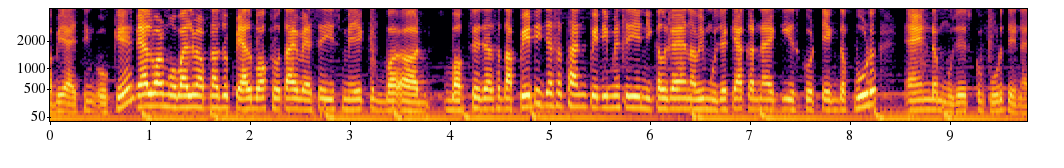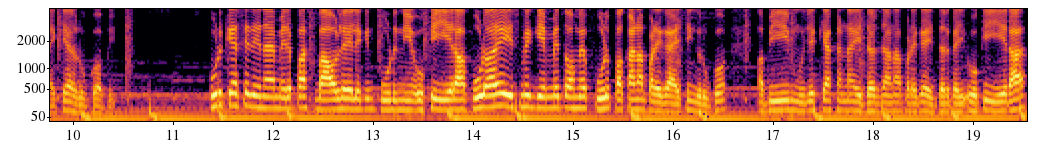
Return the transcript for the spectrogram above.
अभी आई थिंक ओके पेल वर मोबाइल में अपना जो पेल बॉक्स होता है, वैसे इसमें एक बक्से जैसा था, पेटी जैसा था एंड पेटी में से ये निकल गया अभी मुझे क्या करना है कि इसको टेक द फ़ूड एंड मुझे इसको फ़ूड देना है। क्या, रुको अभी। फ़ूड कैसे देना है? मेरे पास बाउल है, लेकिन फ़ूड नहीं है। ओके ये रहा फ़ूड अरे, इसमें गेम में तो हमें फ़ूड पकाना पड़ेगा आई थिंक रुको। अभी मुझे क्या करना है? इधर जाना पड़ेगा, इधर गई ओके ये रहा।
